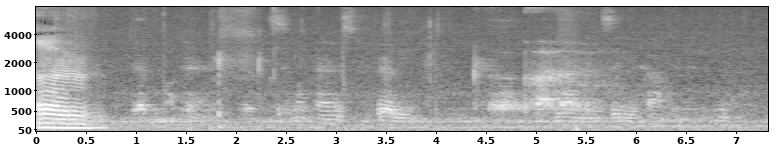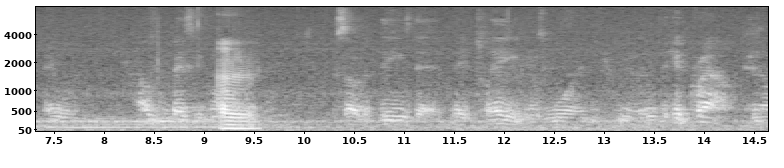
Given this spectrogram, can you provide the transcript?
Um um So the things that they played was more, you know, it was a hip crowd, you know,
